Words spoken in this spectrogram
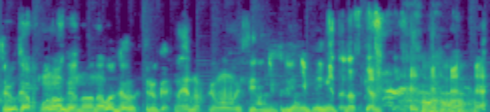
Трюков много, но о налоговых трюках, наверное, в прямом эфире не, при, не принято рассказывать.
